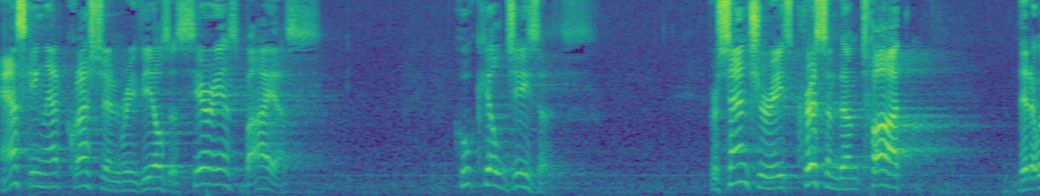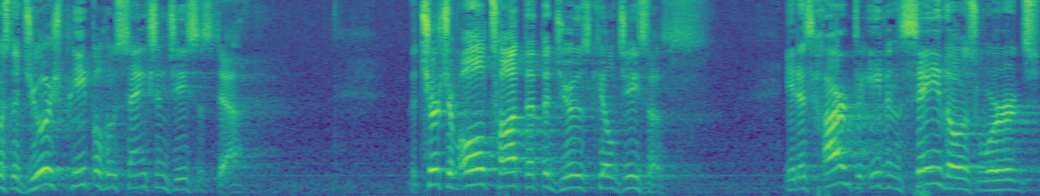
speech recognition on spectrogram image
Asking that question reveals a serious bias. Who killed Jesus? For centuries, Christendom taught that it was the Jewish people who sanctioned Jesus' death. The church of old taught that the Jews killed Jesus. It is hard to even say those words,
